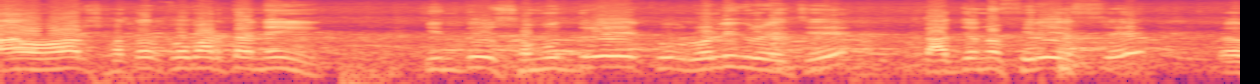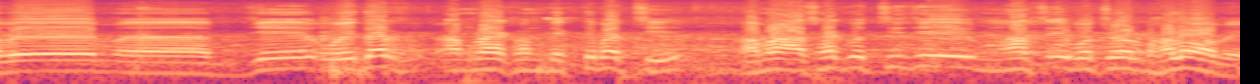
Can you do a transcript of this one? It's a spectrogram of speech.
আবহাওয়ার সতর্কবার্তা নেই। কিন্তু সমুদ্রে খুব রোলিং রয়েছে তার জন্য ফিরে এসছে। তবে যে ওয়েদার আমরা এখন দেখতে পাচ্ছি আমরা আশা করছি যে মাছ এবছর ভালো হবে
